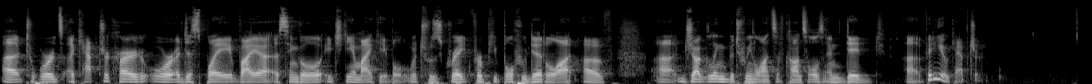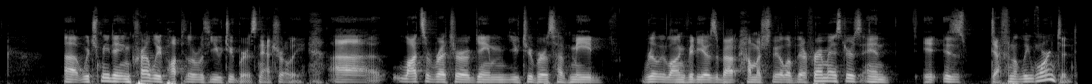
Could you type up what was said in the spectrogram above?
uh, towards a capture card or a display via a single HDMI cable, which was great for people who did a lot of uh, juggling between lots of consoles and did uh, video capture. Uh, which made it incredibly popular with YouTubers naturally. Uh, lots of retro game YouTubers have made really long videos about how much they love their FrameMeisters, and it is definitely warranted.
